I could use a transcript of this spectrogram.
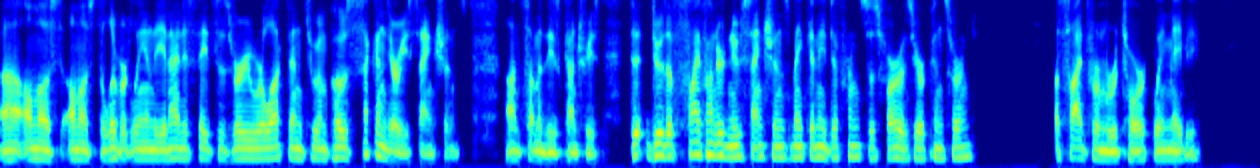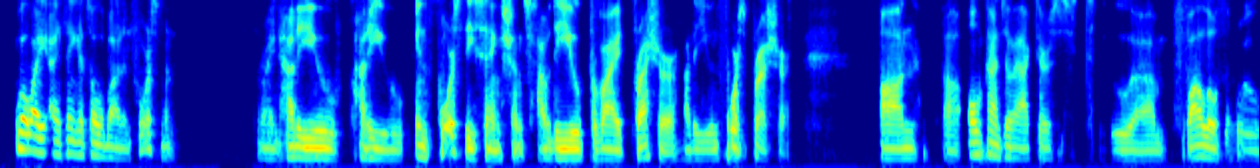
uh, almost almost deliberately. And the United States is very reluctant to impose secondary sanctions on some of these countries. D- do the 500 new sanctions make any difference as far as you're concerned, aside from rhetorically, maybe? Well, I, I think it's all about enforcement right? How do you how do you enforce these sanctions? How do you provide pressure? How do you enforce pressure on uh, all kinds of actors to um, follow through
